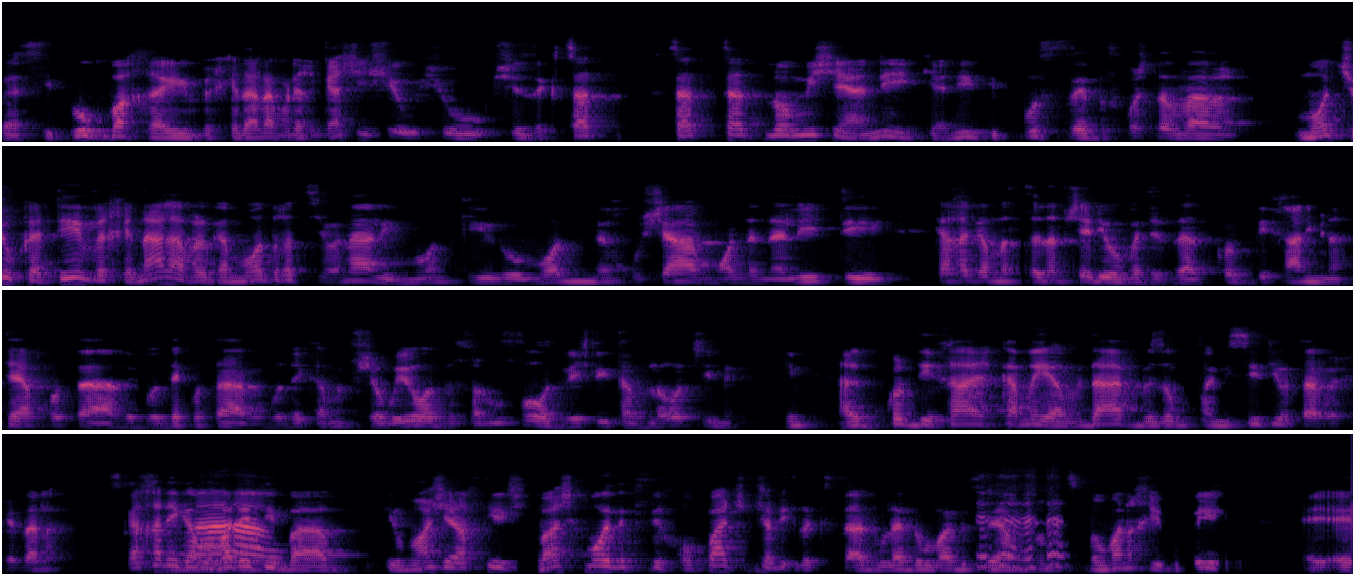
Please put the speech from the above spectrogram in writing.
והסיפוק בחיים וכן הלאה, אבל הרגשתי שהוא, שהוא, שזה קצת, קצת קצת לא מי שאני, כי אני טיפוס אה, בסופו של דבר מאוד שוקתי וכן הלאה, אבל גם מאוד רציונלי, מאוד כאילו, מאוד מחושב, מאוד אנליטי, ככה גם הסטנדאפ שלי עובד, את יודעת, כל בדיחה אני מנתח אותה ובודק אותה ובודק כמה אפשרויות וחלופות ויש לי טבלאות על כל בדיחה כמה היא עבדה ובאיזו מובן ניסיתי אותה וכן הלאה, אז ככה אני גם עבדתי, כאילו ממש הלכתי, ממש כמו איזה פסיכופת שחשבתי את זה קצת, אולי במובן מסוים, במובן החיובי, אה, אה,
